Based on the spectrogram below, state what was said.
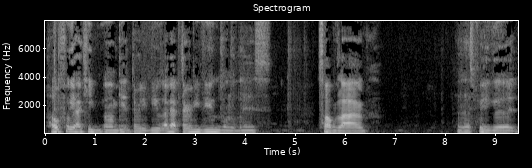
Hopefully I keep um getting 30 views. I got 30 views on the list. Talk vlog. And that's pretty good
